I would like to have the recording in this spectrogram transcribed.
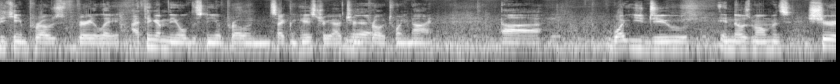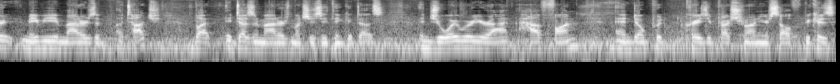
became pros very late. I think I'm the oldest neo pro in cycling history. I turned Yeah. pro at 29. Uh, what you do in those moments, sure, maybe it matters a, a touch, but it doesn't matter as much as you think it does. Enjoy where you're at, have fun, and don't put crazy pressure on yourself because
